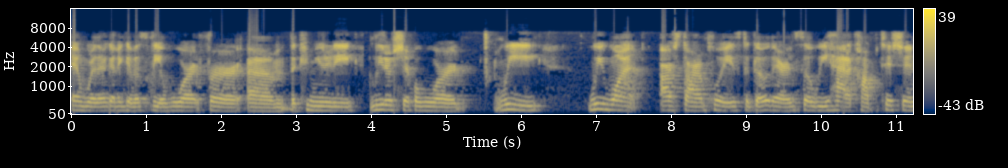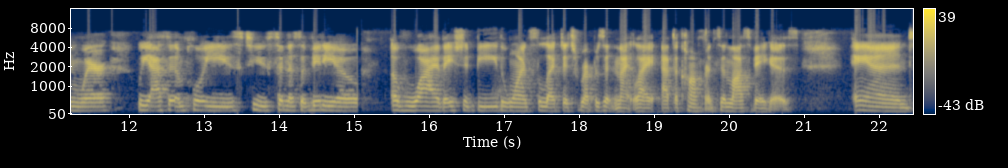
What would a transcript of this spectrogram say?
and where they're going to give us the award for um, the community leadership award. We we want our star employees to go there, and so we had a competition where we asked the employees to send us a video of why they should be the ones selected to represent Nightlight at the conference in Las Vegas. And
